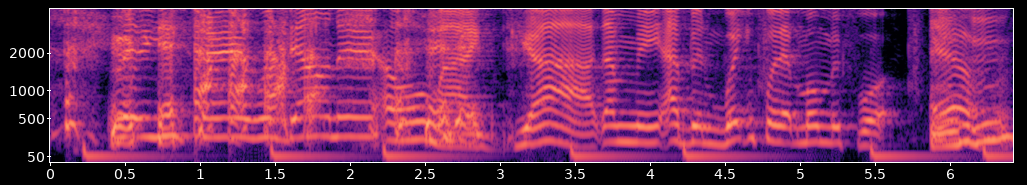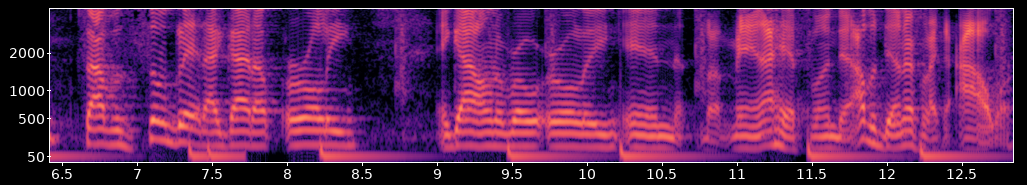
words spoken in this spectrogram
made a U turn, went down there. Oh my God. I mean, I've been waiting for that moment forever. Mm-hmm. So I was so glad I got up early and got on the road early. And but man, I had fun there. I was down there for like an hour.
